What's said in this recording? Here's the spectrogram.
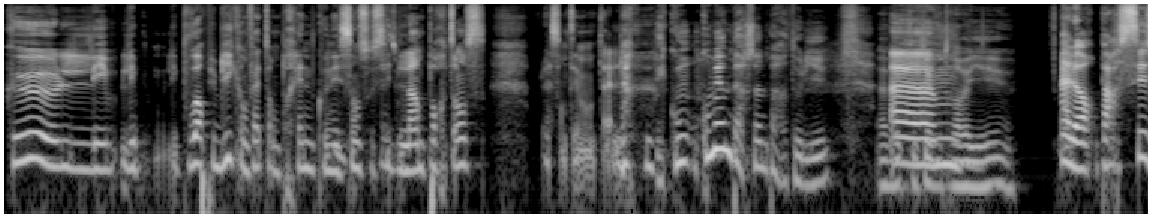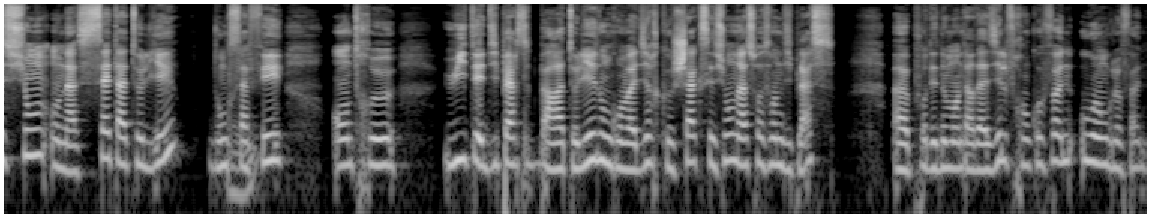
que les, les- les pouvoirs publics en fait en prennent connaissance aussi de l'importance de la santé mentale. Et com- combien de personnes par atelier avec Euh, lesquelles vous travaillez? Alors, par session, on a 7 ateliers, donc ça fait entre 8 et 10 personnes par atelier, donc on va dire que chaque session, on a 70 places. Euh, pour des demandeurs d'asile francophones ou anglophones.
